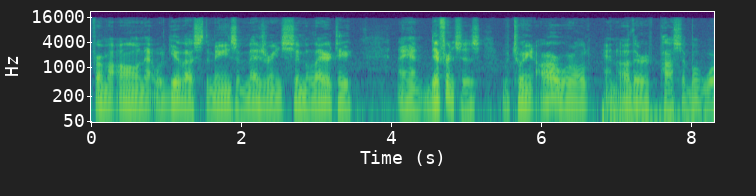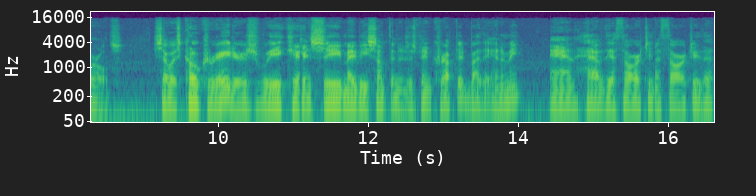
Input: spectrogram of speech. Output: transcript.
from our own. That would give us the means of measuring similarity and differences between our world and other possible worlds. So, as co creators, we can, can see maybe something that has been corrupted by the enemy and have the authority, authority, the,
